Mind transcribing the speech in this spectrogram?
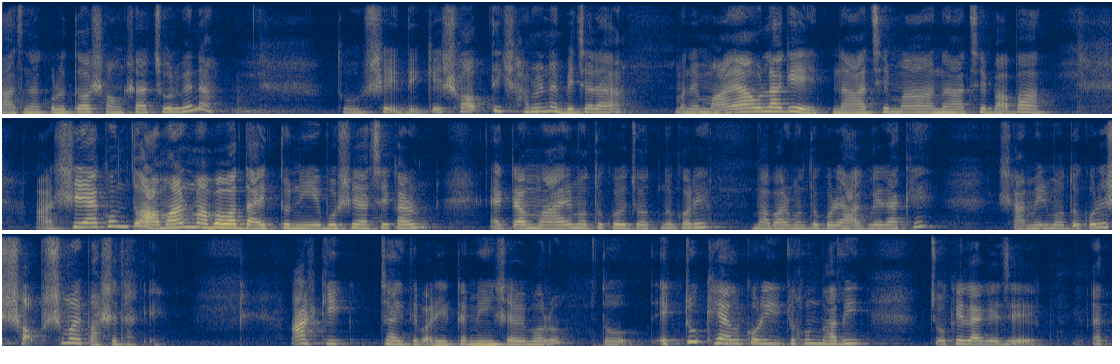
কাজ না করে তো আর সংসার চলবে না। তো সেই দিকে সব দিক সামনে না, বেচারা মানে মায়াও লাগে, না আছে মা, না আছে বাবা আর সে এখন তো আমার মা বাবার দায়িত্ব নিয়ে বসে আছে, কারণ একটা মায়ের মতো করে যত্ন করে, বাবার মতো করে আগলে রাখে, স্বামীর মতো করে সব সময় পাশে থাকে। আর কি চাইতে পারি একটা মেয়ে হিসাবে বলো? তো একটু খেয়াল করি যখন ভাবি চোখে লাগে যে এত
